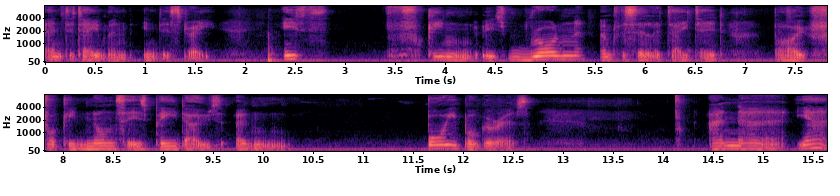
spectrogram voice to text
entertainment industry is fucking, it's run and facilitated by fucking nonsense pedos and boy buggerers. And uh, yeah,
